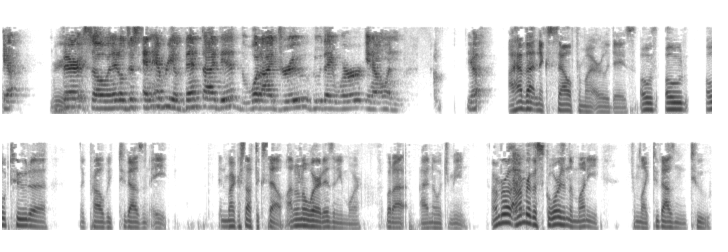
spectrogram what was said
yeah. Really? Very so, and it'll just and every event I did, what I drew, who they were, you know, and yep. I have that in Excel from my early days. Oh, oh, oh, two to like probably 2008 in Microsoft Excel. I don't know where it is anymore, but I I know what you mean. I remember I remember the scores and the money from like 2002.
